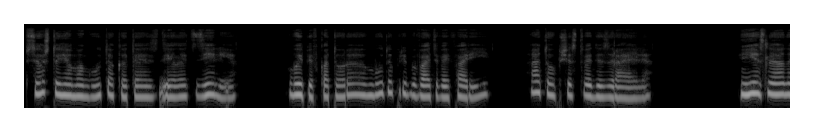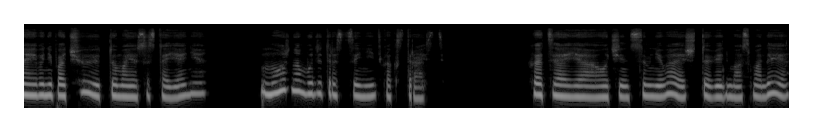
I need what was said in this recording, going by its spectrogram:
Все, что я могу, так это сделать зелье, выпив которое, буду пребывать в эйфории от общества Дизраэля. Если она его не почует, то мое состояние можно будет расценить как страсть. Хотя я очень сомневаюсь, что ведьма Асмодея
